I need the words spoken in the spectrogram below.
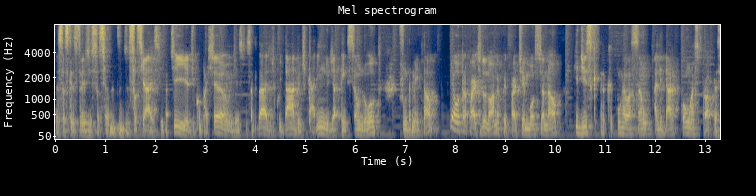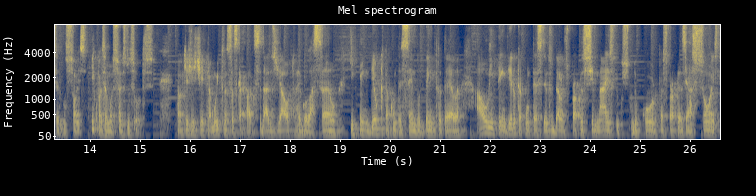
dessas questões de, social, de sociais, de empatia, de compaixão, de responsabilidade, de cuidado, de carinho, de atenção no outro, fundamental. E a outra parte do nome, a parte emocional, que diz com relação a lidar com as próprias emoções e com as emoções dos outros. Então aqui a gente entra muito nessas capacidades de autorregulação, de entender o que está acontecendo dentro dela, ao entender o que acontece dentro dela, os próprios sinais do, do corpo, as próprias reações,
